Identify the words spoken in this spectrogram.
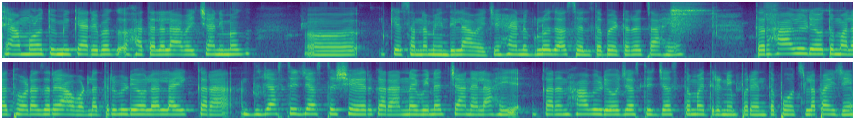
त्यामुळं तुम्ही कॅरीबॅग हाताला लावायची आणि मग केसांना मेहंदी लावायची. हँड ग्लोव्ज असेल तर बेटरच आहे. तर हा व्हिडिओ तुम्हाला थोडा जरी आवडला तर व्हिडिओला लाईक करा. जास्तीत जास्त शेअर करा. नवीनच चॅनल आहे. कारण हा व्हिडिओ जास्तीत जास्त मैत्रिणींपर्यंत पोहोचला पाहिजे.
